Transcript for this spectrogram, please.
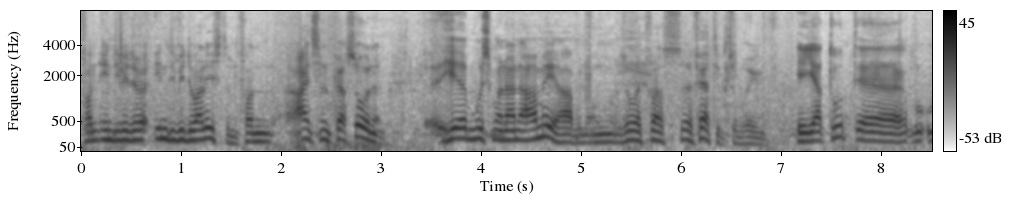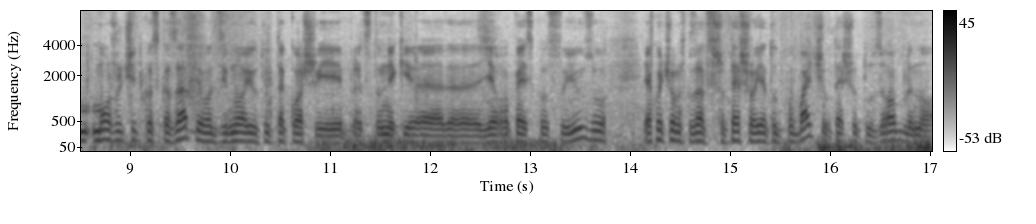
von Individu Individualisten, von einzelnen Personen. Hier muss man eine Armee haben, um so etwas fertig zu bringen. І я тут е, можу чітко сказати, от зі мною тут також і представники е, е, Європейського Союзу. Я хочу вам сказати, що те, що я тут побачив, те, що тут зроблено,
